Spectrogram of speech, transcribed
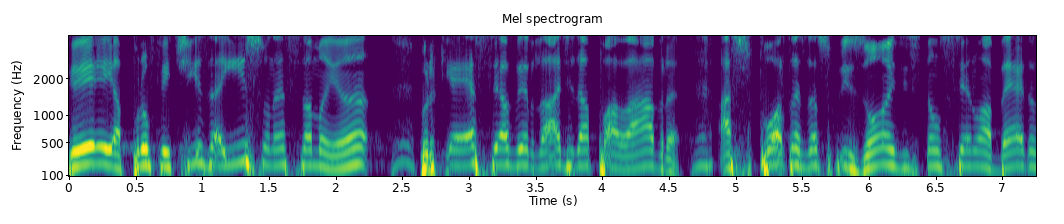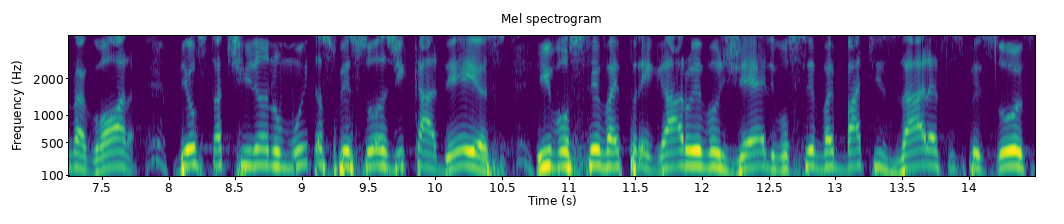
creia, profetiza isso nessa manhã, porque essa é a verdade da palavra. As portas das prisões estão sendo abertas agora. Deus está tirando muitas pessoas de cadeias e você vai pregar o Evangelho, você vai batizar essas pessoas,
